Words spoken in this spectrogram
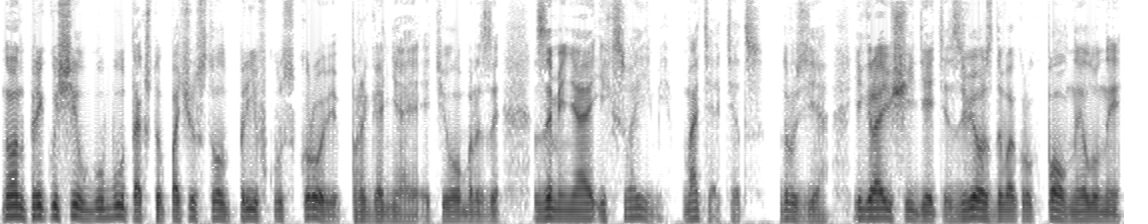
но он прикусил губу так, что почувствовал привкус крови, прогоняя эти образы, заменяя их своими. Мать и отец, друзья, играющие дети, звезды вокруг полной луны.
